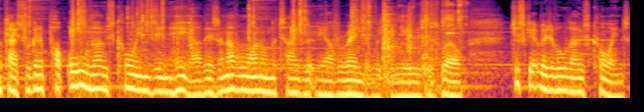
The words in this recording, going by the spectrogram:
Okay, so we're going to pop all those coins in here. There's another one on the table at the other end that we can use as well. Just get rid of all those coins.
